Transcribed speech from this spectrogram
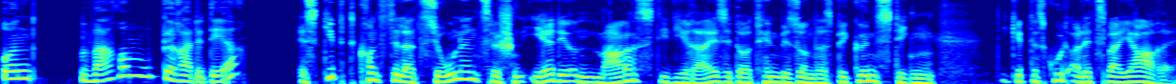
Und warum gerade der? Es gibt Konstellationen zwischen Erde und Mars, die die Reise dorthin besonders begünstigen. Die gibt es gut alle zwei Jahre.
